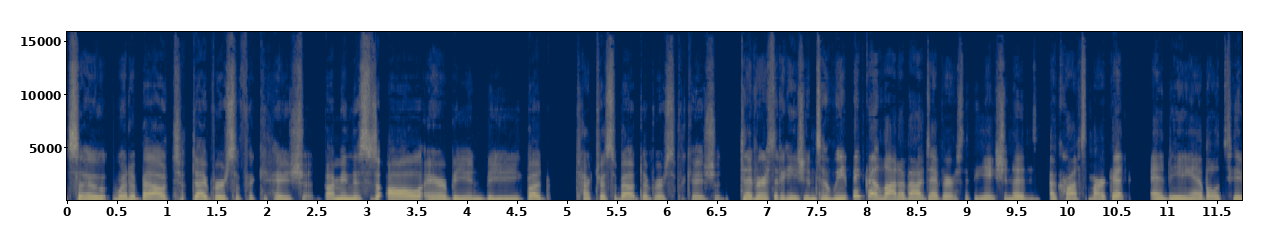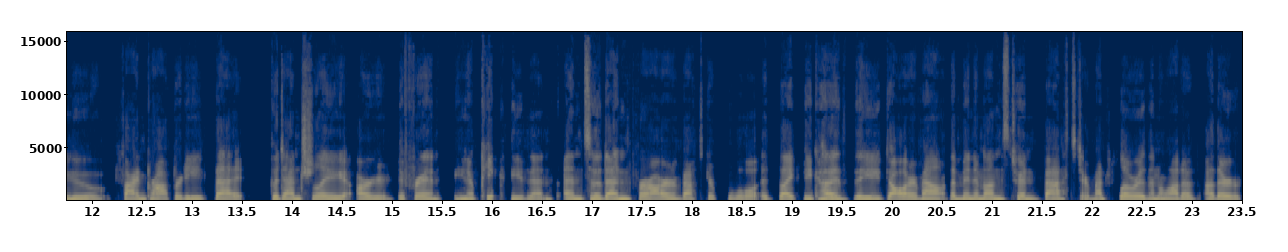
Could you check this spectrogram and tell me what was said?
So, what about diversification? I mean, this is all Airbnb, but talk to us about diversification. Diversification. So, we think a lot about diversification across markets and being able to find properties that potentially are different, you know, peak seasons. And so then for our investor pool, it's like because the dollar amount, the minimums to invest are much lower than a lot of other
